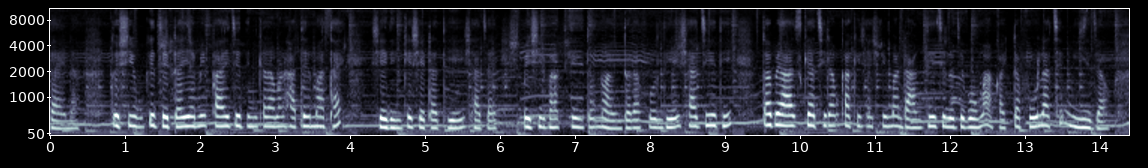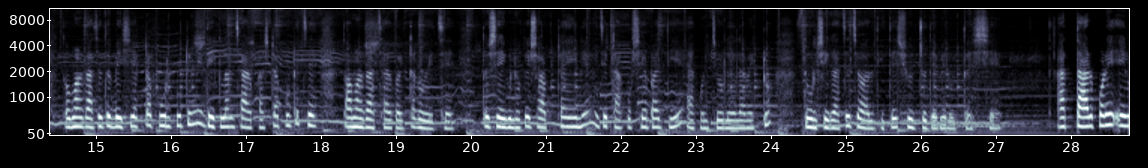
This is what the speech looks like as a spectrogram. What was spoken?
যায় না। তো শিবকে যেটাই আমি পাই, যেদিনকার আমার হাতের মাথায় সেই দিনকে সেটা দিয়েই সাজাই বেশিরভাগ দিন তো নয়নতরা ফুল দিয়েই সাজিয়ে দিই। তবে আজ গেছিলাম কাকি শাশুড়ি মা ডাক দিয়েছিল যে, বৌমা, কয়েকটা ফুল আছে, নিয়ে যাও। তোমার গাছে তো বেশি একটা ফুল ফুটেনি, দেখলাম চার পাঁচটা ফুটেছে, তো আমার গাছে আর কয়েকটা রয়েছে। তো সেইগুলোকে সবটা এনে ওই যে ঠাকুর সেবা দিয়ে এখন চলে এলাম একটু তুলসী গাছে জল দিতে সূর্যদেবের উদ্দেশ্যে। আর তারপরে এর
